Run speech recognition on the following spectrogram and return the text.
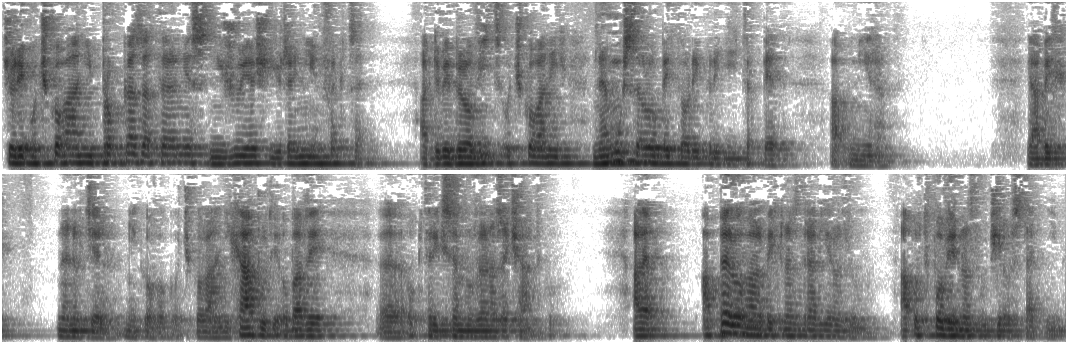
Čili očkování prokazatelně snižuje šíření infekce. A kdyby bylo víc očkovaných, nemuselo by tolik lidí trpět a umírat. Já bych nenutil nikoho k očkování. Chápu ty obavy, eh, o kterých jsem mluvil na začátku. Ale apeloval bych na zdravý rozum a odpovědnost vůči ostatním.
